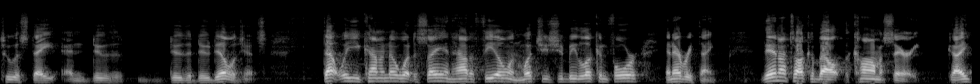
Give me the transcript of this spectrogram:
to a state and do the do the due diligence. That way, you kind of know what to say and how to feel and what you should be looking for and everything. Then I talk about the commissary, okay,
